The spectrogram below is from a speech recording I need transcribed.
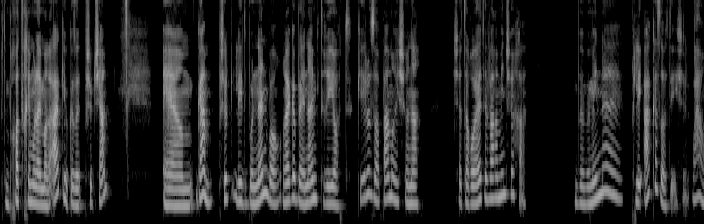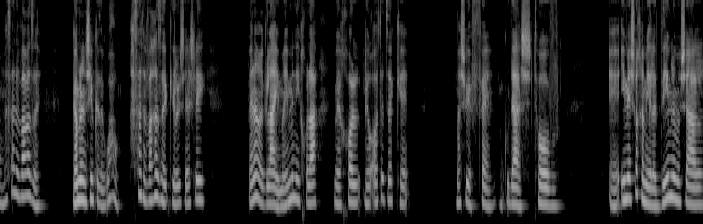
אתם פחות צריכים אולי מראה, כי הוא כזה פשוט שם. Um, גם, פשוט להתבונן בו רגע בעיניים טריות, כאילו זו הפעם הראשונה שאתה רואה את איבר המין שלך. ובמין uh, פליאה כזאת של וואו, מה זה הדבר הזה? גם לאנשים כזה, וואו, מה זה הדבר הזה? כאילו שיש לי בין הרגליים, האם אני יכולה ויכול לראות את זה כמשהו יפה, מקודש, טוב? Uh, אם יש לכם ילדים למשל,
